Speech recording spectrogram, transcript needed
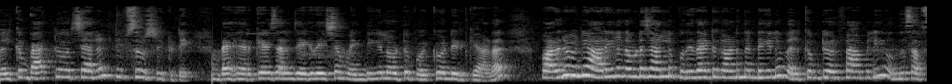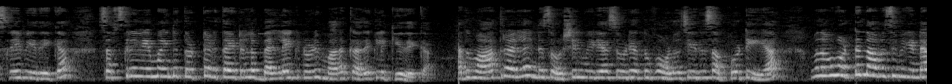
Welcome back to our channel tips Sreekutty നമ്മുടെ ഹെയർ കെയർ ചാലഞ്ച് ഏകദേശം എൻഡിങ്ങിലോട്ട് പോയിക്കൊണ്ടിരിക്കുകയാണ്. അപ്പൊ അതിനു മുന്നേ ആരെങ്കിലും നമ്മുടെ ചാനൽ പുതിയതായിട്ട് കാണുന്നുണ്ടെങ്കിൽ വെൽക്കം ടു അവർ ഫാമിലി ഒന്ന് സബ്സ്ക്രൈബ് ചെയ്തേക്കാം. സബ്സ്ക്രൈബ് ചെയ്യുമ്പോൾ അതിന്റെ തൊട്ടടുത്തായിട്ടുള്ള ബെല്ലൈക്കിനോട് മറക്കാതെ ക്ലിക്ക് ചെയ്തേക്കാം. അത് മാത്രമല്ല എന്റെ സോഷ്യൽ മീഡിയാസ് കൂടി ഒന്ന് ഫോളോ ചെയ്ത് സപ്പോർട്ട് ചെയ്യുക. അപ്പൊ നമുക്ക് ഒട്ടും താമസിപ്പിക്കേണ്ട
